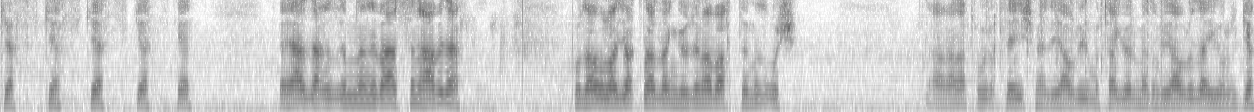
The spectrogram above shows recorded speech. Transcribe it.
Gel gel gel gel gel. Beyaz da kızgınlığını bassın abi de. Bu da olacaklardan gözüne baktığımız kuş. Daha kanat kuyruk değişmedi. Yavru yumurta görmedi. Bu yavru da iyi olur. Gel.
